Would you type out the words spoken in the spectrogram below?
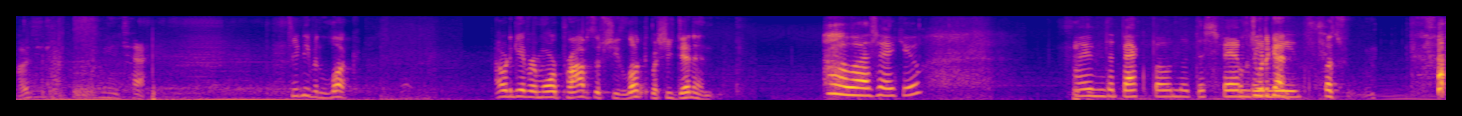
How did you check? How did you check? She didn't even look. I would have gave her more props if she looked, but she didn't. Oh, well, thank you. I am the backbone that this family Let's do it again. needs. Let's.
